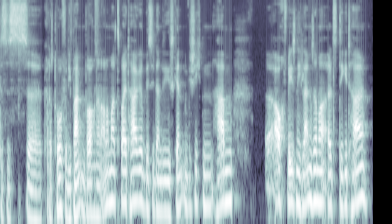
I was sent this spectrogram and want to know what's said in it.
Das ist äh, Katastrophe. Die Banken brauchen dann auch nochmal zwei Tage, bis sie dann die gescannten Geschichten haben. Auch wesentlich langsamer als digital.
